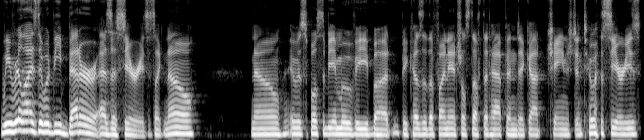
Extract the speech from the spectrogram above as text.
we realized it would be better as a series. It's like no no it was supposed to be a movie but because of the financial stuff that happened it got changed into a series.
